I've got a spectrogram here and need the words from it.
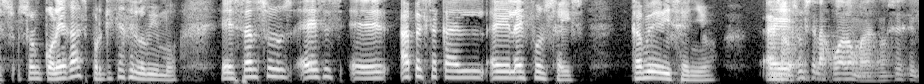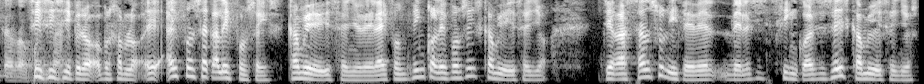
son colegas, porque es que hacen lo mismo. Eh, Samsung es, eh, Apple saca el, iPhone 6, cambio de diseño. Eh, Samsung se la ha jugado más, no sé si te has dado Sí, sí, sí, pero por ejemplo, iPhone saca el iPhone 6, cambio de diseño. Del iPhone 5 al iPhone 6, cambio de diseño. Llega Samsung y dice del, del S5 al S6, cambio de diseños.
